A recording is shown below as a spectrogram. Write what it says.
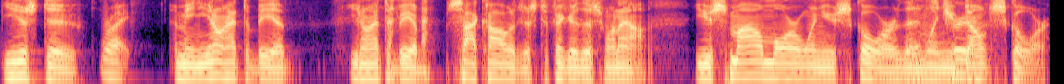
You just do. Right. I mean, you don't have to be a you don't have to be a psychologist to figure this one out. You smile more when you score than That's when true. you don't score.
